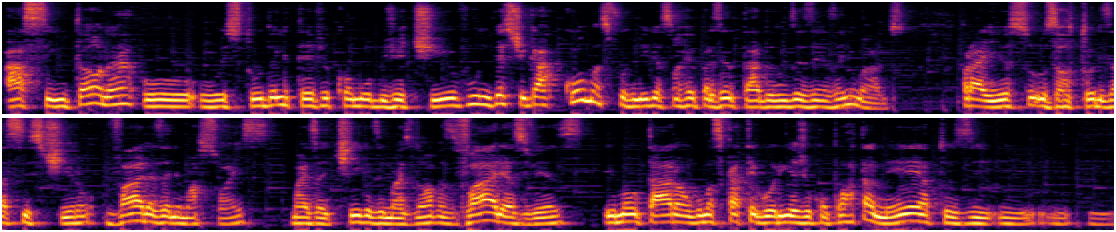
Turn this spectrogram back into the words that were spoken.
Assim, então, né, o, o estudo ele teve como objetivo investigar como as formigas são representadas nos desenhos animados para isso, os autores assistiram várias animações, mais antigas e mais novas, várias vezes, e montaram algumas categorias de comportamentos e, e, e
